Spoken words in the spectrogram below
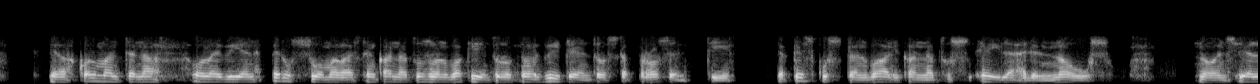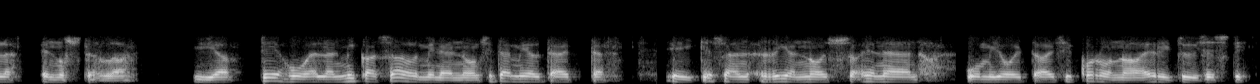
ja kolmantena olevien perussuomalaisten kannatus on vakiintunut noin 15 prosenttiin. Ja keskustan vaalikannatus ei lähde nousu. Noin siellä ennustellaan. Ja THLn Mika Salminen on sitä mieltä, että ei kesän riennoissa enää huomioitaisi koronaa erityisesti –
